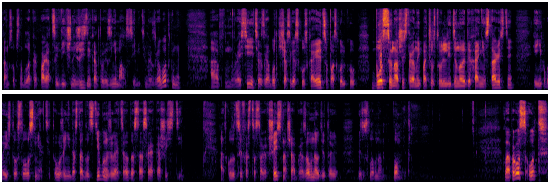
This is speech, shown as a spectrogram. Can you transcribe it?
Там, собственно, была корпорация вечной жизни, которая занималась всеми этими разработками. А в России эти разработки сейчас резко ускоряются, поскольку боссы нашей страны почувствовали ледяное дыхание старости и, не побоюсь этого слова, смерти. То уже не до 120 будем жрать, а до 146. Откуда цифра 146, наша образованная аудитория, безусловно, помнит. Вопрос от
